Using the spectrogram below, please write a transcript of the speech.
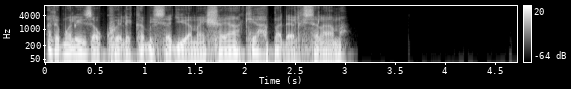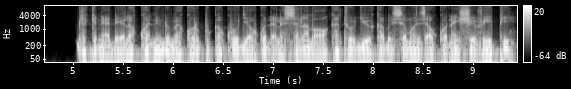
alimweleza ukweli kabisa juu ya maisha yake hapa Dar es Salaam. Lakini Adela, kwa nini umekurupuka kuja huko Dar es Salaam wakati hujui kabisa mwenzako anaishi vipi?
